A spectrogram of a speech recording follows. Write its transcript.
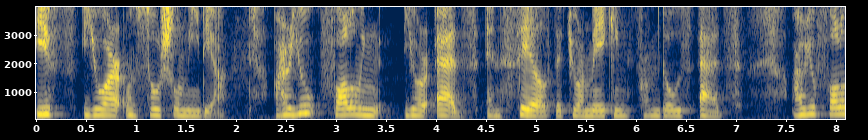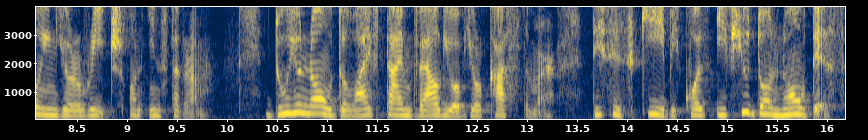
If you are on social media, are you following your ads and sales that you are making from those ads? Are you following your reach on Instagram? Do you know the lifetime value of your customer? This is key because if you don't know this,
